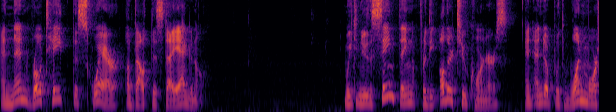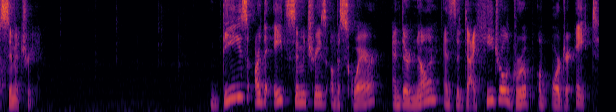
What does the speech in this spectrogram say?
and then rotate the square about this diagonal. We can do the same thing for the other two corners and end up with one more symmetry. These are the eight symmetries of a square, and they're known as the dihedral group of order 8.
